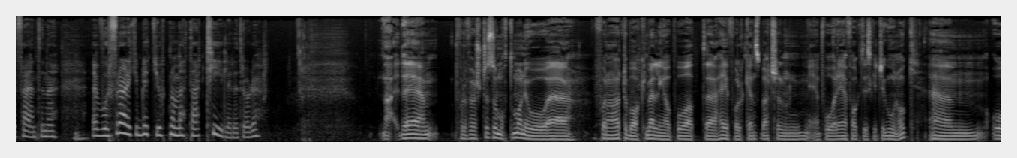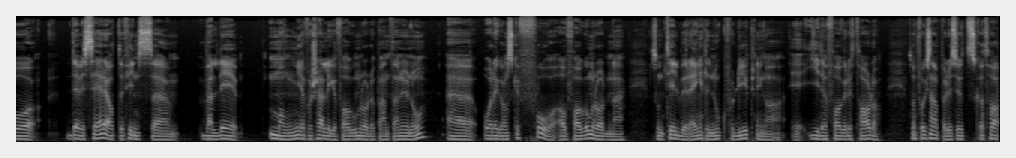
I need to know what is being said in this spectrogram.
i- fra NTNU. Eh, Hvorfor har det ikke blitt gjort noe med dette her tidligere, tror du? Nei, det For det første så måtte man jo eh, få denne tilbakemeldinga på at eh, hei, folkens, bacheloren på året er faktisk ikke god nok. Um, og det vi ser er at det finnes eh, veldig mange forskjellige fagområder på NTNU nå. eh, og det er ganske få av fagområdene som tilbyr egentlig nok fordypninger i- i det faget du tar, da. Som for eksempel hvis du skal ta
